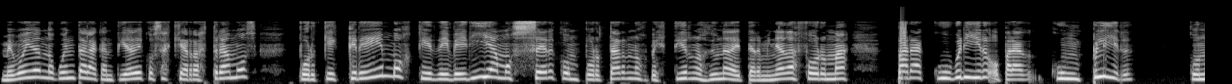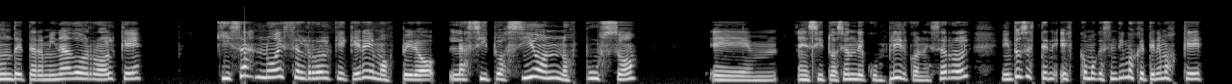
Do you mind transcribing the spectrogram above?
Me voy dando cuenta la cantidad de cosas que arrastramos porque creemos que deberíamos ser, comportarnos, vestirnos de una determinada forma para cubrir o para cumplir con un determinado rol que quizás no es el rol que queremos, pero la situación nos puso em, en situación de cumplir con ese rol, y entonces es como que sentimos que tenemos que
